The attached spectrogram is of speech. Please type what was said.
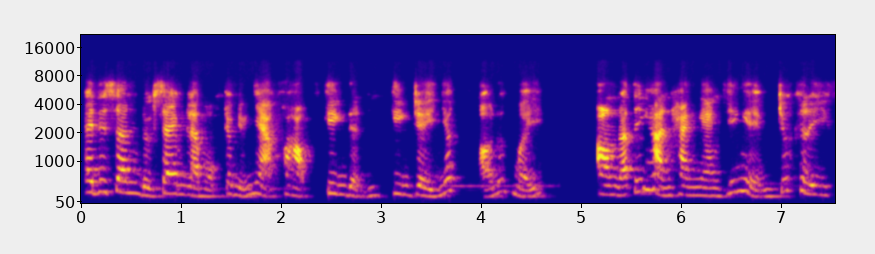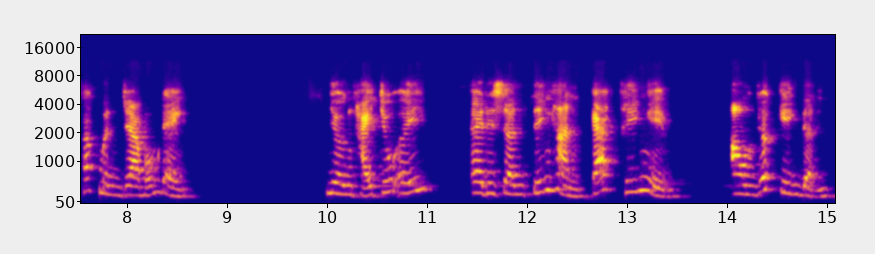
Edison được xem là một trong những nhà khoa học kiên định, kiên trì nhất ở nước mỹ. Ông đã tiến hành hàng ngàn thí nghiệm trước khi phát minh ra bóng đèn nhưng hãy chú ý, edison tiến hành các thí nghiệm. Ông rất kiên định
